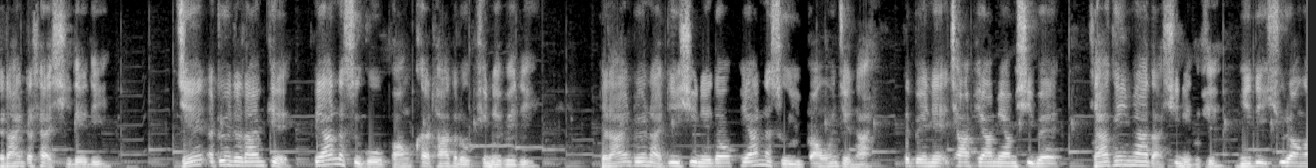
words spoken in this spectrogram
တတိုင်းတစ်ထပ်ရှိသေးသည်ရင်းအတွင်းတတိုင်းဖြင့်ဖျားနှစ်စုကိုပေါင်ခတ်ထားသလိုဖြစ်နေပေသည်တတိုင်းအတွင်း၌တည်ရှိနေသောဖျားနှစ်စု၏ပတ်ဝန်းကျင်၌တပင်နှင့်အခြားဖျားများမရှိဘဲရာခင်းများသာရှိနေသည်ဖြင့်မြည်သည့်ရှူတော်က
